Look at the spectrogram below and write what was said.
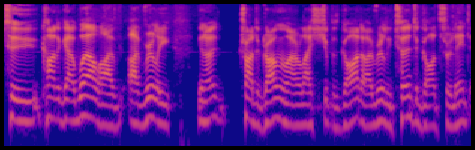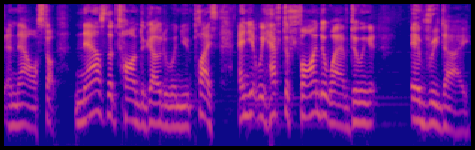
to kind of go, well, I've, I've really, you know, tried to grow in my relationship with God. I really turned to God through Lent and now I'll stop. Now's the time to go to a new place. And yet we have to find a way of doing it every day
